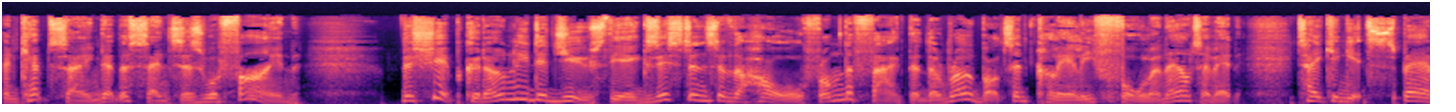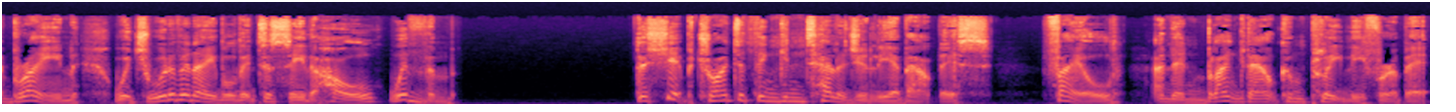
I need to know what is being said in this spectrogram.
and kept saying that the sensors were fine. The ship could only deduce the existence of the hole from the fact that the robots had clearly fallen out of it, taking its spare brain, which would have enabled it to see the hole, with them. The ship tried to think intelligently about this, failed, and then blanked out completely for a bit.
